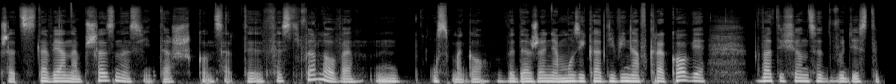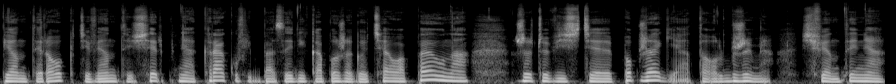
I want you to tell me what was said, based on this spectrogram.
przedstawiane przez nas i też koncerty festiwalowe ósmego wydarzenia. Muzyka Divina w Krakowie 2025 rok, 9 sierpnia. Kraków i Bazylika Bożego Ciała pełna rzeczywiście pobrzegi, a to olbrzymia świątynia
